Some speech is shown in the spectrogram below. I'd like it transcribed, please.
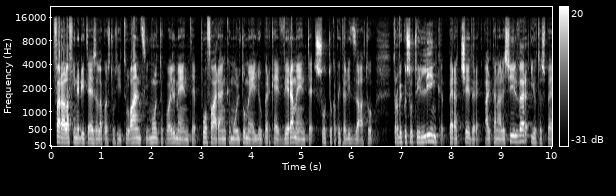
farà la fine di Tesla questo titolo, anzi molto probabilmente può fare anche molto meglio perché è veramente sottocapitalizzato. Trovi qui sotto il link per accedere al canale Silver, io ti aspetto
